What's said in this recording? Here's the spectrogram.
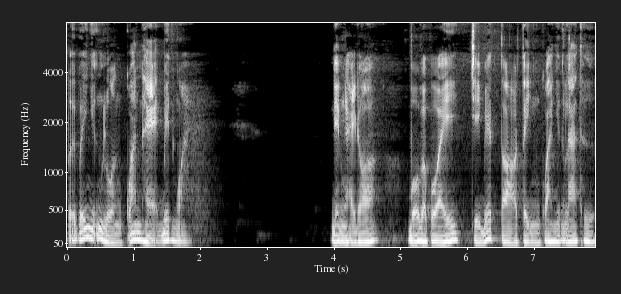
đối với những luồng quan hệ bên ngoài. Nên ngày đó Bố và cô ấy chỉ biết tỏ tình qua những lá thư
